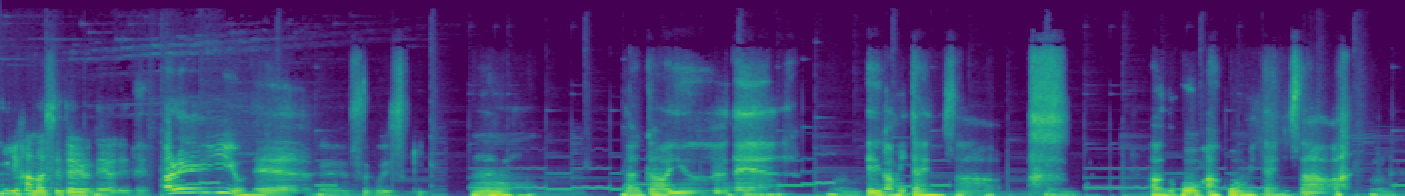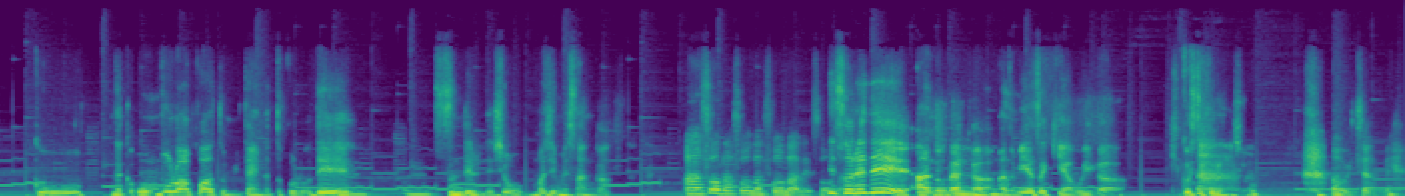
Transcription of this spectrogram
いい話だよねあれね。あれいいよね。うんすごい好き、うん。なんかああいうね、うん。うん映画みたいにさ、あの本、あ、本みたいにさ、うん。こう、なんかオンボロアパートみたいなところでうんうん住んでるんでしょ？真面目さんが。あそうだそうだそうだねそうだで、それで、あの、なんか、うんうんあの、宮崎あおいが引っ越してくるんでしょ？あおいちゃんね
